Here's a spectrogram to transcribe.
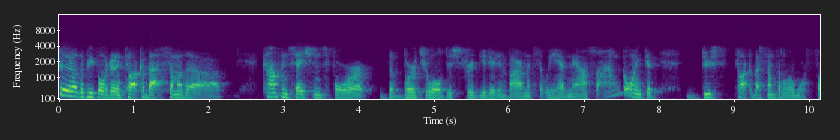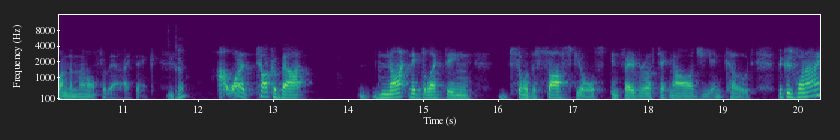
sure that other people are going to talk about some of the compensations for the virtual distributed environments that we have now. So i'm going to do talk about something a little more fundamental for that i think. Okay. I want to talk about not neglecting some of the soft skills in favor of technology and code. Because when I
